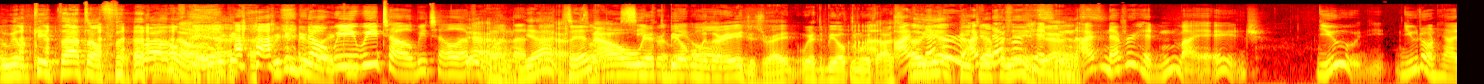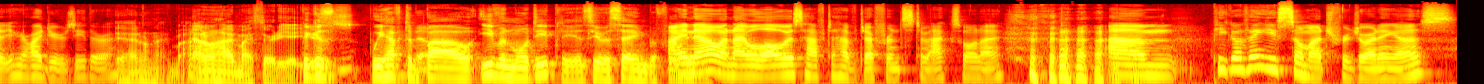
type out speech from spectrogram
we'll keep that off. The, well, no, we can, we can do no, like, we, we tell we tell everyone that. Yeah, Max clearly. Now we have to be secretly open with our ages, right? We have to be open with uh, us. I've Oh, never, be I've never hidden. Yes. I've never hidden my age. You, you don't hide, hide yours either. yeah, I don't hide my I don't hide my 38 because years. we have to bow even more deeply, as you were saying before. I know, and I will always have to have deference to Max, won't I? um, Pico, thank you so much for joining us.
